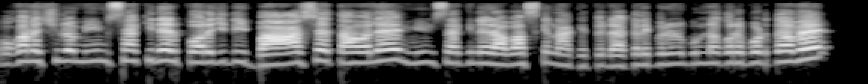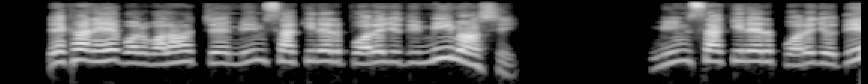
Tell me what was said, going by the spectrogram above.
ওখানে ছিল মিম সাকিনের পরে যদি বা আসে তাহলে মিম সাকিনের আওয়াজকে নাকে তুলে একালি পরিমাণ গুণনা করে পড়তে হবে। এখানে বল বলা হচ্ছে মিম সাকিনের পরে যদি মিম আসে মিম সাকিনের পরে যদি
